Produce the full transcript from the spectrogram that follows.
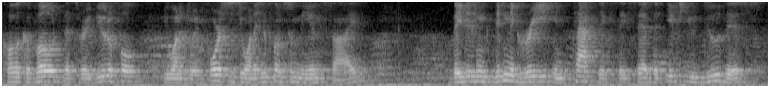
Kol Kavod, that's very beautiful. You want to join forces, you want to influence from the inside. They didn't, didn't agree in tactics. They said that if you do this,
